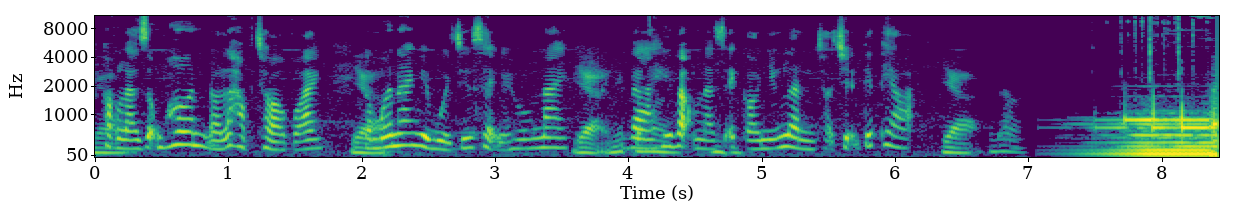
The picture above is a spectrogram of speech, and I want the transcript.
Dạ. hoặc là rộng hơn đó là học trò của anh. Yeah. Cảm ơn anh về buổi chia sẻ ngày hôm nay yeah, và hy vọng là sẽ có những lần trò chuyện tiếp theo ạ. Dạ, yeah,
